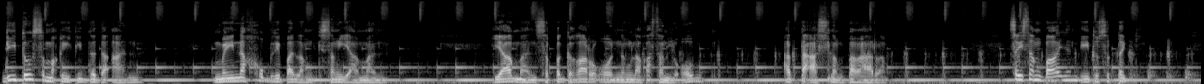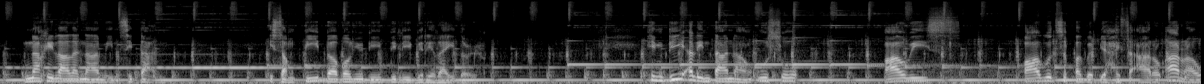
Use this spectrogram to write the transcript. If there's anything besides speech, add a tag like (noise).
Dito sa makitid na daan, may nakakubli palang isang yaman. Yaman sa pagkakaroon ng lakas ng loob at taas ng pangarap. Sa isang bayan dito sa Taguig, nakilala namin si Tan, isang PWD delivery rider. Hindi alintana ang usok, pawis, pagod sa pagbabiyahe sa araw-araw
